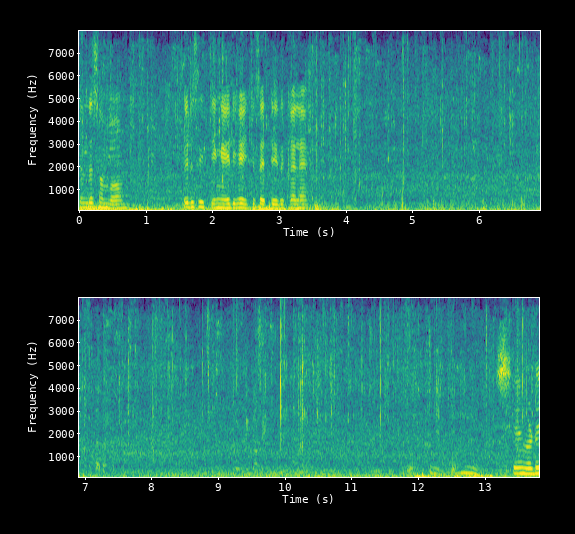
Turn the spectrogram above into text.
എന്താ സംഭവം? ഒരു സിറ്റിംഗ് ഏരിയ ആയിട്ട് സെറ്റ് ചെയ്തിക്കല്ലേ പക്ഷെ എവിടെ?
